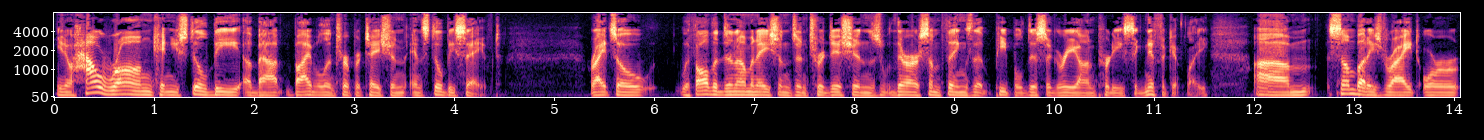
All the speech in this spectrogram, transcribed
you know, how wrong can you still be about Bible interpretation and still be saved? Right? So, with all the denominations and traditions, there are some things that people disagree on pretty significantly. Um, somebody's right, or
